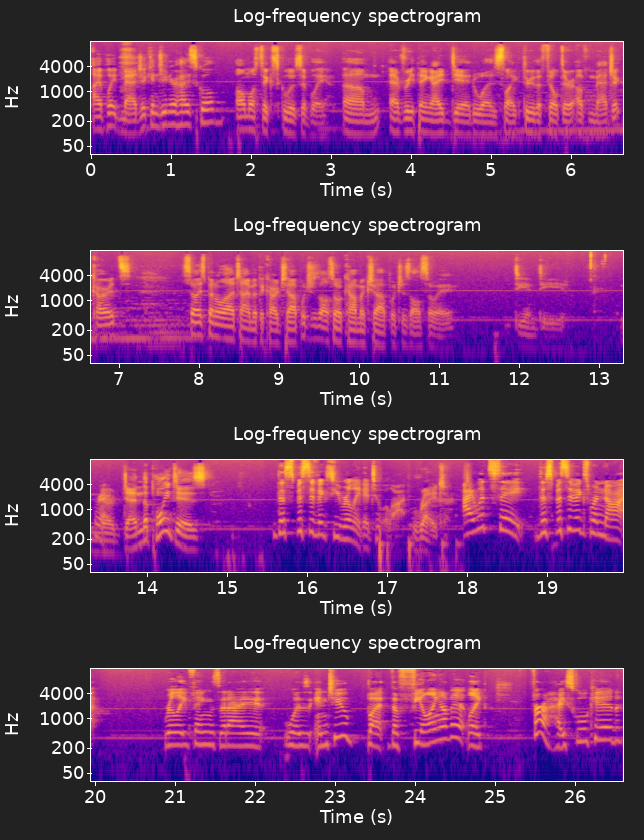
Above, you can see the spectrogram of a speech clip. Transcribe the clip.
I played Magic in junior high school almost exclusively. Um, everything I did was like through the filter of Magic cards. So I spent a lot of time at the card shop, which is also a comic shop, which is also a D and D nerd den. The point is, the specifics you related to a lot. right? I would say the specifics were not really things that I was into, but the feeling of it, like for a high school kid,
